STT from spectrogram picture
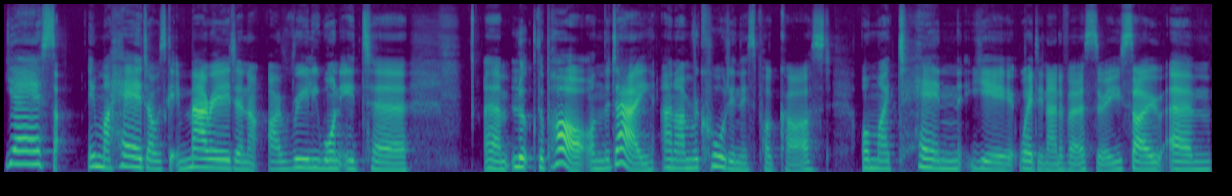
yes, in my head, I was getting married and I really wanted to um, look the part on the day. And I'm recording this podcast on my 10 year wedding anniversary. So, um,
